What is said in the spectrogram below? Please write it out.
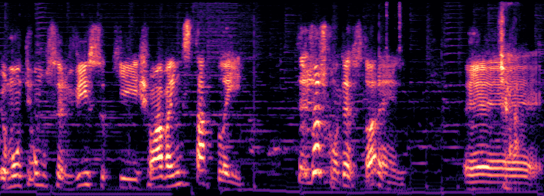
Eu montei um serviço que chamava Instaplay. Eu já te contei essa história, Henrique? É,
